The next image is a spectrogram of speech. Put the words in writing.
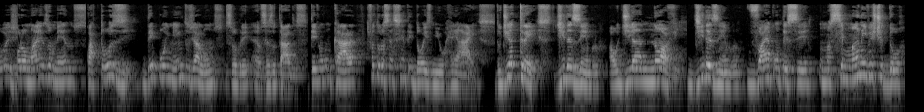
hoje foram mais ou menos 14 depoimentos de alunos sobre eh, os resultados. Teve um cara que faturou 62 mil reais. Do dia 3 de dezembro ao dia 9 de dezembro vai acontecer uma semana investidor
